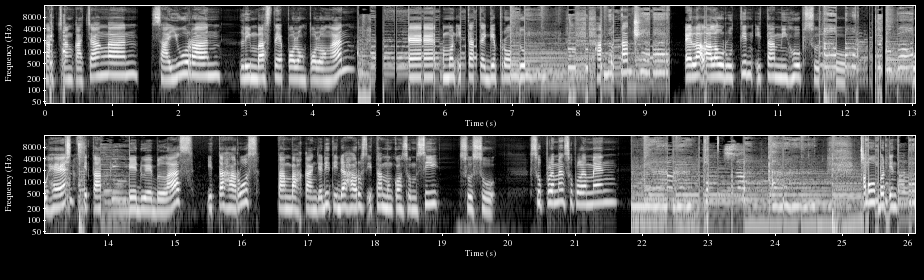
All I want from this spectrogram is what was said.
kacang-kacangan sayuran limbas teh polong-polongan eh namun ita tege produk. Elak lalau rutin ita mihup susu buhen vitamin B12 ita harus tambahkan. Jadi tidak harus ita mengkonsumsi susu suplemen-suplemen kamu berinteraksi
